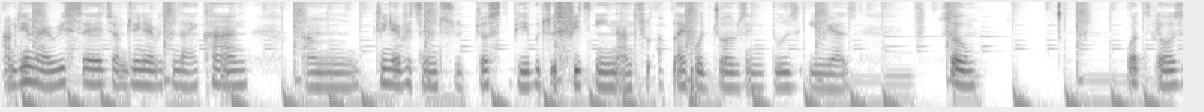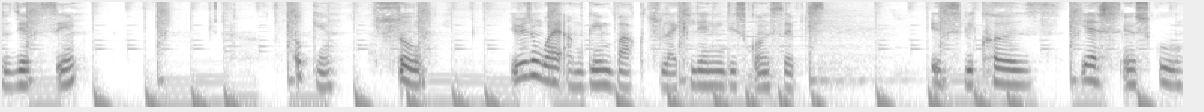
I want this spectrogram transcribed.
I'm doing my research, I'm doing everything that I can. I'm doing everything to just be able to fit in and to apply for jobs in those areas. So, what else is there to say? Okay, so the reason why I'm going back to like learning these concepts is because yes, in school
